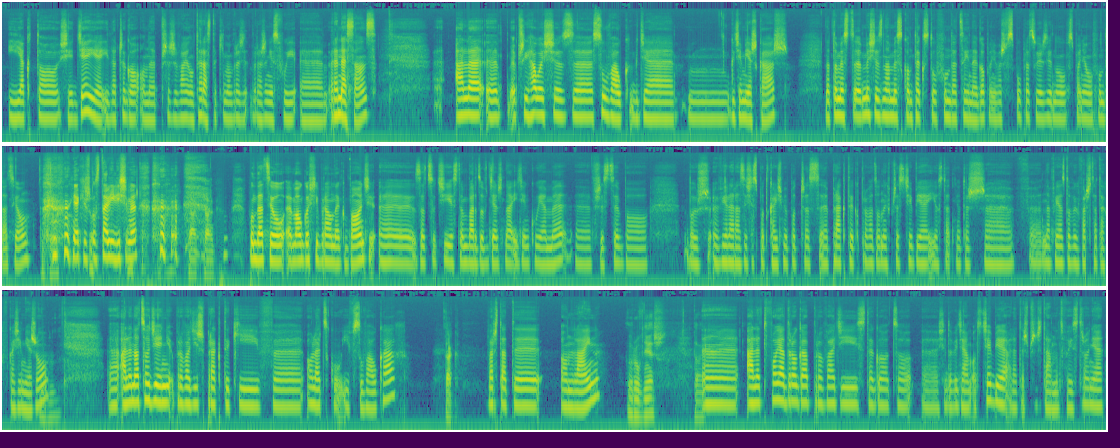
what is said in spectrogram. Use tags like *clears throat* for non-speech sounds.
i jak to się dzieje i dlaczego one przeżywają teraz taki, mam wrażenie, swój e, renesans. Ale e, przyjechałeś z Suwałk, gdzie, mm, gdzie mieszkasz, Natomiast e, my się znamy z kontekstu fundacyjnego, ponieważ współpracujesz z jedną wspaniałą fundacją, tak. *laughs* jak już ustaliliśmy. tak, tak. *laughs* Fundacją Małgosi Braunek-Bądź, e, za co ci jestem bardzo wdzięczna i dziękujemy e, wszyscy, bo bo już wiele razy się spotkaliśmy podczas praktyk prowadzonych przez ciebie i ostatnio też w, na wyjazdowych warsztatach w Kazimierzu. Mhm. Ale na co dzień prowadzisz praktyki w Olecku i w Suwałkach. Tak. Warsztaty online. Również. Tak. E, ale twoja droga prowadzi z tego, co e, się dowiedziałam od ciebie, ale też przeczytałam na twojej stronie,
